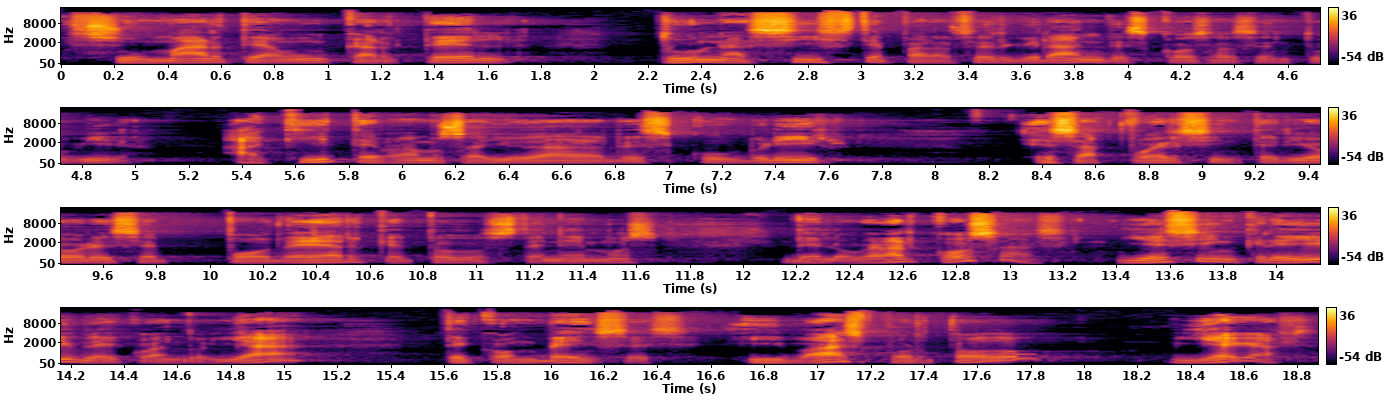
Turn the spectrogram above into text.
sumarte a un cartel, tú naciste para hacer grandes cosas en tu vida. Aquí te vamos a ayudar a descubrir esa fuerza interior, ese poder que todos tenemos de lograr cosas. Y es increíble cuando ya te convences y vas por todo, llegas,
